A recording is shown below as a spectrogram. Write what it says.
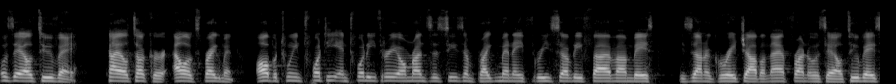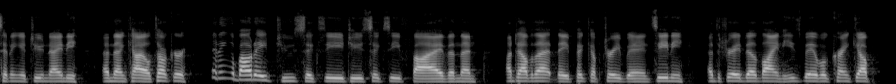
Jose Altuve, Kyle Tucker, Alex Bregman, all between 20 and 23 home runs this season. Bregman a 375 on base. He's done a great job on that front. Jose Altuve is hitting a 290, and then Kyle Tucker hitting about a 260, 265. And then on top of that, they pick up Trey Mancini at the trade deadline. He's been able to crank up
